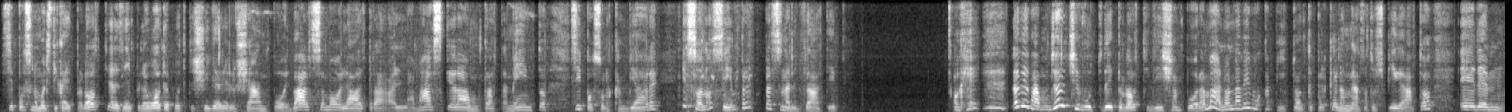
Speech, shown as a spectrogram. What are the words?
Si possono modificare i prodotti ad esempio una volta potete scegliere lo shampoo e il balsamo l'altra la maschera un trattamento si possono cambiare e sono sempre personalizzati ok? Avevamo già ricevuto dei prodotti di shampoo ma non avevo capito anche perché non mi era stato spiegato ed ehm,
